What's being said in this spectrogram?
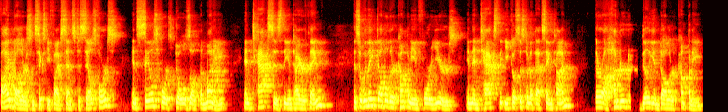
$5.65 to Salesforce, and Salesforce doles out the money and taxes the entire thing. And so when they double their company in four years and then tax the ecosystem at that same time, they're a hundred billion dollar company.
